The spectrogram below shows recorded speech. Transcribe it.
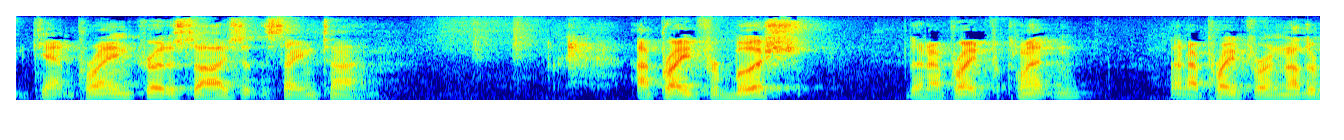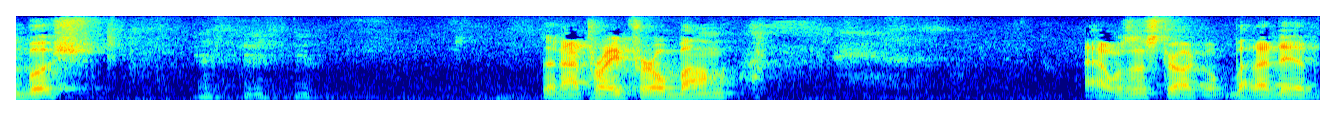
You can't pray and criticize at the same time. I prayed for Bush, then I prayed for Clinton, then I prayed for another Bush, then I prayed for Obama. That was a struggle, but I did.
